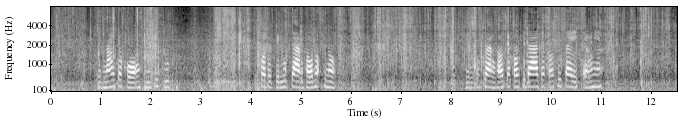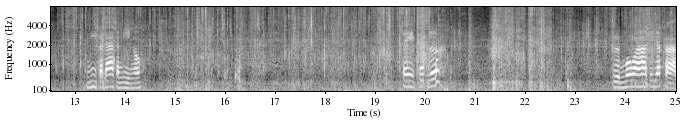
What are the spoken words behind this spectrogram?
ๆเป็นนายเจ้าของดีที่สุดก็ไปเป็นลูกจ้างเขาเนาะพี่น้องเป็นลูกจ้างเขาจะเขาที่ด่าจะเขาที่ใส่แสงเนี่ย นี่ก็ด่ากันเองเอาใส่ครบเด้อเกินเมื่อวาจะยาขาด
